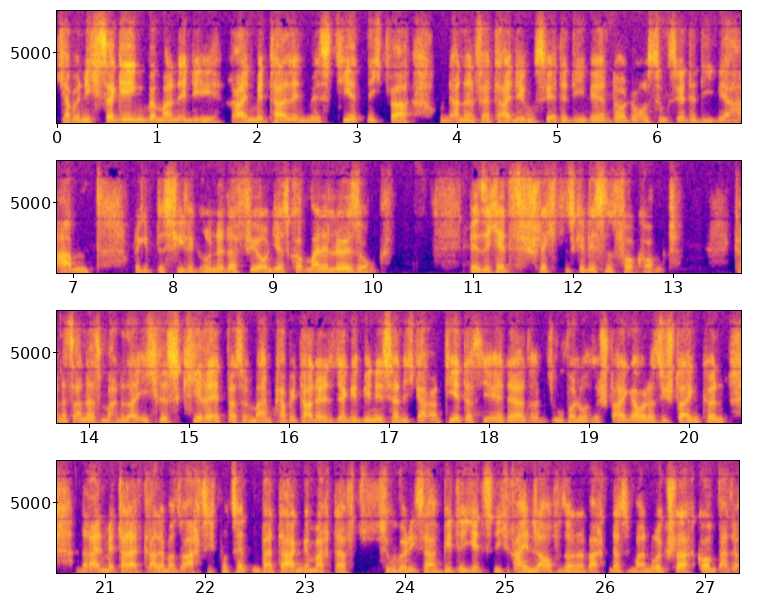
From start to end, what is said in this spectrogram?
Ich habe nichts dagegen, wenn man in die Rheinmetall investiert, nicht wahr? Und anderen Verteidigungswerte, die wir in Deutschland, Rüstungswerte, die wir haben. Da gibt es viele Gründe dafür. Und jetzt kommt meine Lösung. Wer sich jetzt schlecht ins Gewissen vorkommt, kann es anders machen. Ich riskiere etwas mit meinem Kapital, denn der Gewinn ist ja nicht garantiert, dass die Werte also ins Uferlose steigen, aber dass sie steigen können. Rheinmetall hat gerade mal so 80 Prozent ein paar Tagen gemacht. Dazu würde ich sagen, bitte jetzt nicht reinlaufen, sondern warten, dass mal ein Rückschlag kommt. Also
